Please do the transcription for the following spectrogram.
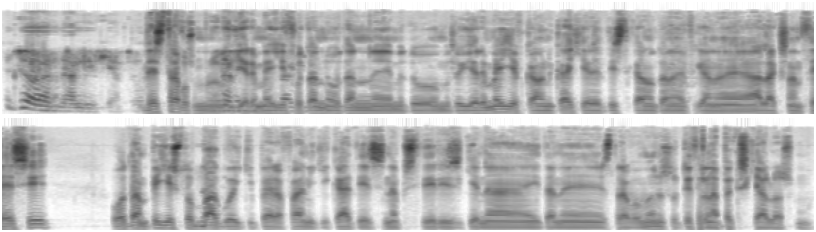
Δεν ξέρω αν είναι αλήθεια αυτό. Δεν στράβωσε με τον Δεν Γερεμέγεφ είναι όταν, όταν ε, με, το, με τον Γερεμέγεφ κανονικά χαιρετίστηκαν όταν έφυγαν, ε, άλλαξαν θέση. Όταν πήγε στον πάγκο εκεί πέρα φάνηκε κάτι έτσι να ψιθυρίζει και να ήταν στραβωμένος ότι ήθελε να παίξει κι άλλο, ας πούμε.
